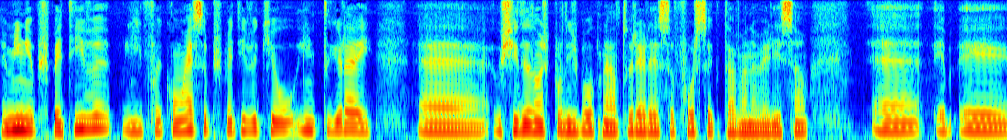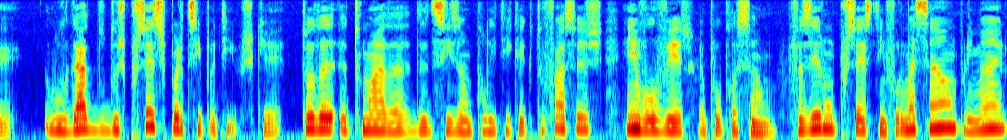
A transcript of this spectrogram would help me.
a minha perspectiva e foi com essa perspectiva que eu integrei uh, os cidadãos por Lisboa, que na altura era essa força que estava na variação, uh, é, é o legado dos processos participativos, que é toda a tomada de decisão política que tu faças envolver a população, fazer um processo de informação primeiro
